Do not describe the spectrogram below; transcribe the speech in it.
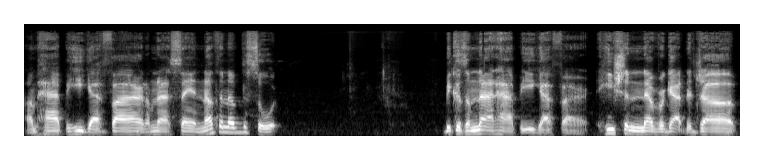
I'm happy he got fired. I'm not saying nothing of the sort because I'm not happy he got fired. He should have never got the job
